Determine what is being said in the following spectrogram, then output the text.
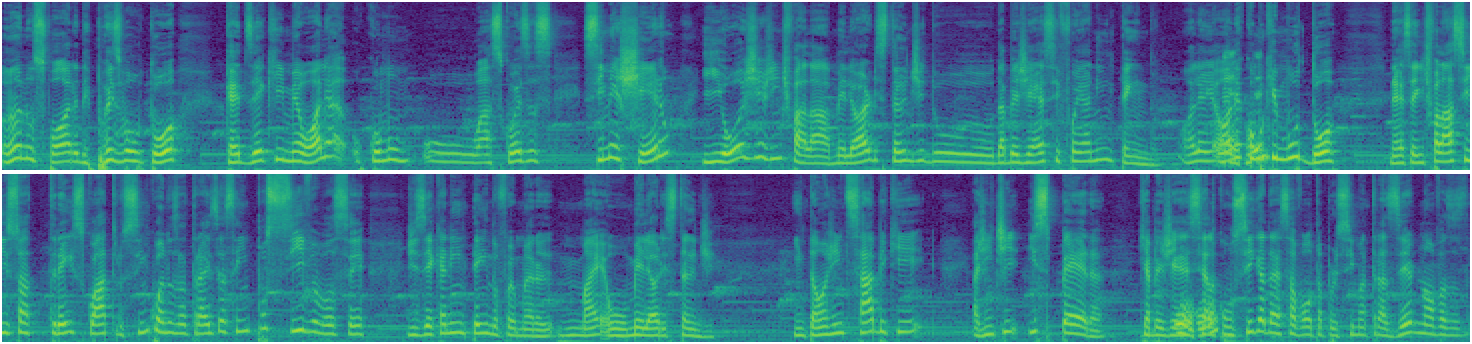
anos fora, depois voltou. Quer dizer que, meu, olha como o- as coisas se mexeram e hoje a gente fala, a melhor stand do, da BGS foi a Nintendo. Olha, aí- olha Uhum. como que mudou. Né? Se a gente falasse isso há 3, 4, 5 anos atrás, ia ser impossível você dizer que a Nintendo foi o melhor, o melhor stand. Então a gente sabe que a gente espera que a BGS Uhum. ela consiga dar essa volta por cima, trazer novas,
